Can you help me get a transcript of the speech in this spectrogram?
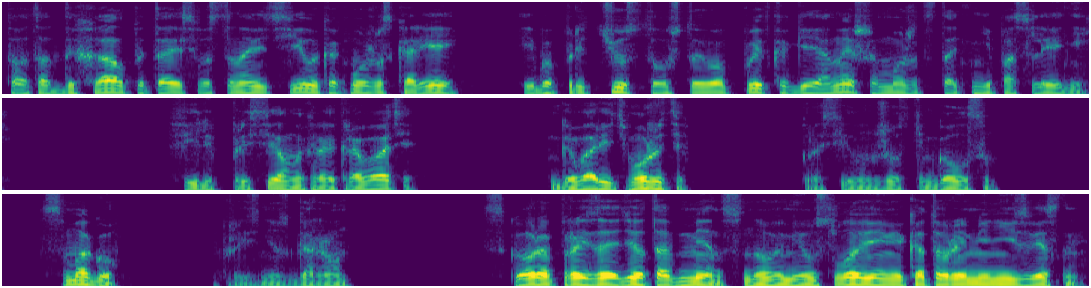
Тот отдыхал, пытаясь восстановить силы как можно скорее, ибо предчувствовал, что его пытка Геянешем может стать не последней. Филипп присел на край кровати. «Говорить можете?» — просил он жестким голосом. «Смогу», — произнес Гарон. «Скоро произойдет обмен с новыми условиями, которые мне неизвестны.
